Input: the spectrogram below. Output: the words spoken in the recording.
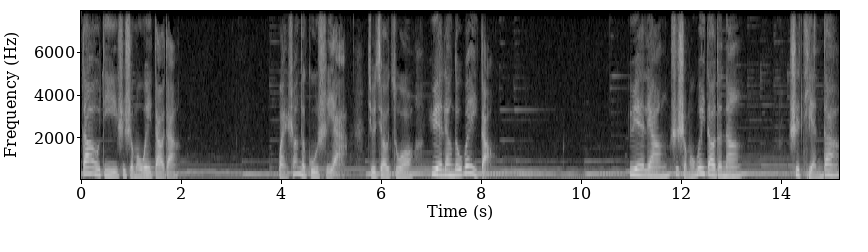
到底是什么味道的？晚上的故事呀，就叫做《月亮的味道》。月亮是什么味道的呢？是甜的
